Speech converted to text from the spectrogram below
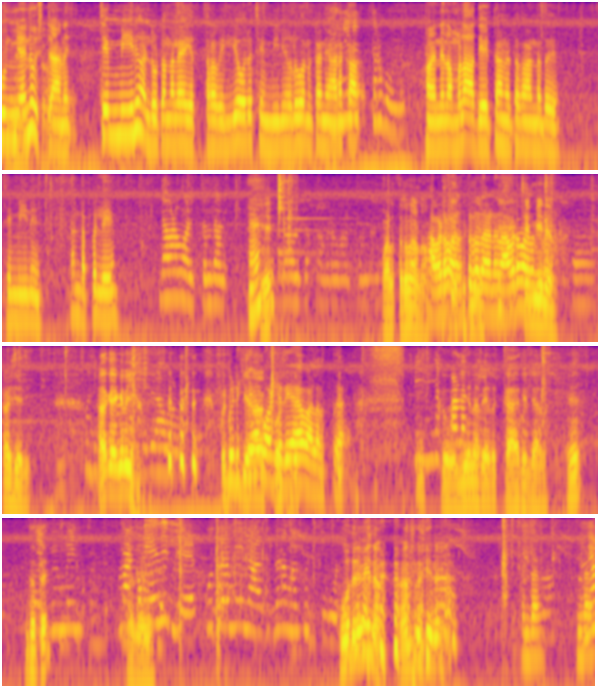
കുഞ്ഞനും ഇഷ്ടമാണ് ചെമ്മീൻ കണ്ടു കേട്ടോ നല്ല എത്ര വലിയ ഓരോ ചെമ്മീനുകൾ പറഞ്ഞിട്ടാണ്. ഞാനൊക്കെ അതന്നെ നമ്മൾ ആദ്യമായിട്ടാണ് കേട്ടോ കാണുന്നത് ചെമ്മീൻ കണ്ടപ്പല്ലേ? വളർത്തുന്നതാണോ. അവിടെ വളർത്തുന്നതാണ്. അവിടെ ചെമ്മീനോ. അത് ശരി. അതൊക്കെ എങ്ങനെ പിടിക്കുക കൊണ്ടുവരിക. വളർത്തുക. കുഞ്ഞിനറിയാതെ കാര്യമില്ലാന്ന്. ഏ? എന്തത്തെ അതെ. കുതിരമീനോ? അന്ന് മീനാ? എന്താ? എന്താ?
